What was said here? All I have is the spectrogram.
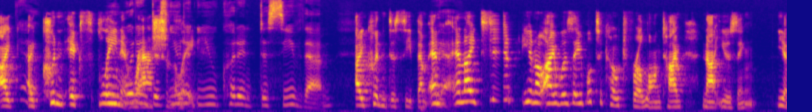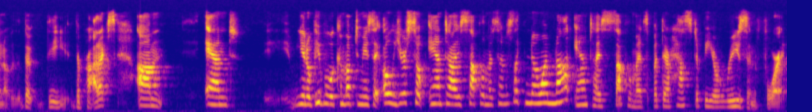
I yeah. I couldn't explain you it rationally. De- you, you, couldn't deceive them. I couldn't deceive them. And yeah. and I did, you know, I was able to coach for a long time not using, you know, the the the products. Um and you know, people would come up to me and say, "Oh, you're so anti-supplements." And I was like, "No, I'm not anti-supplements, but there has to be a reason for it."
